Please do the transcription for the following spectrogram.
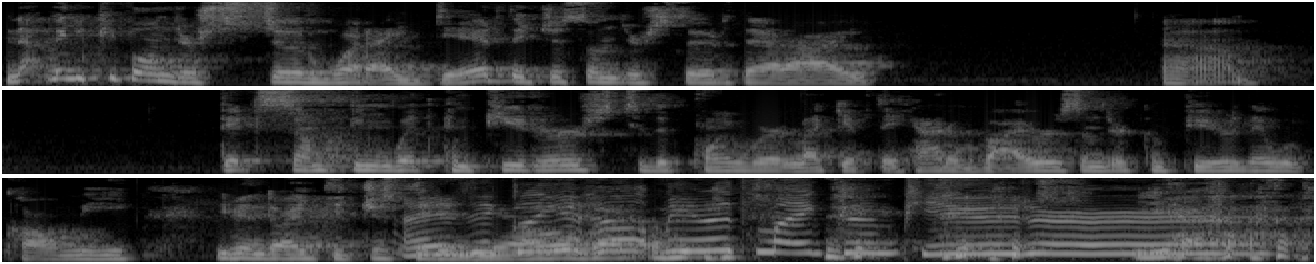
not many people understood what I did. They just understood that I um, did something with computers to the point where, like, if they had a virus on their computer, they would call me, even though I did, just didn't Isaac, know. Will you help me with my computer? yeah.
